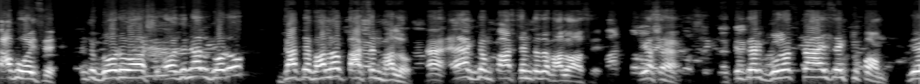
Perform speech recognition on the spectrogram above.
কাবু হয়েছে। কিন্তু গরু অরিজিনাল গরু যাতে ভালো পার্সেন্ট ভালো। হ্যাঁ একদম পার্সেন্টেজে ভালো আছে। ঠিক আছে? কিন্তু এর গ্রোথটা আছে একটু কম। যে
